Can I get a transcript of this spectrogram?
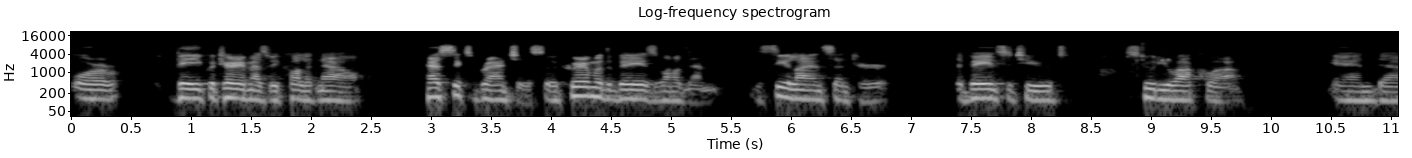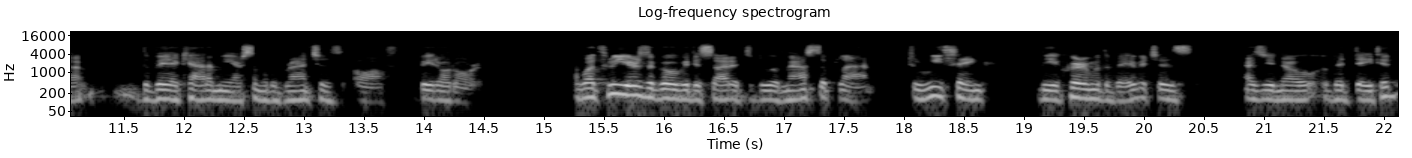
or Bay Ecotarium as we call it now, has six branches. So, Aquarium of the Bay is one of them, the Sea Lion Center, the Bay Institute, Studio Aqua, and uh, the Bay Academy are some of the branches of Bay.org. About three years ago, we decided to do a master plan to rethink the Aquarium of the Bay, which is as you know, a bit dated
